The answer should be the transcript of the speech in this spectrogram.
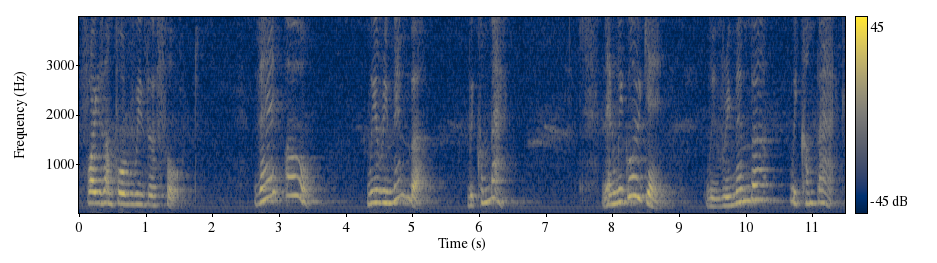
for example, with the thought. Then, oh, we remember, we come back. Then we go again, we remember, we come back.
